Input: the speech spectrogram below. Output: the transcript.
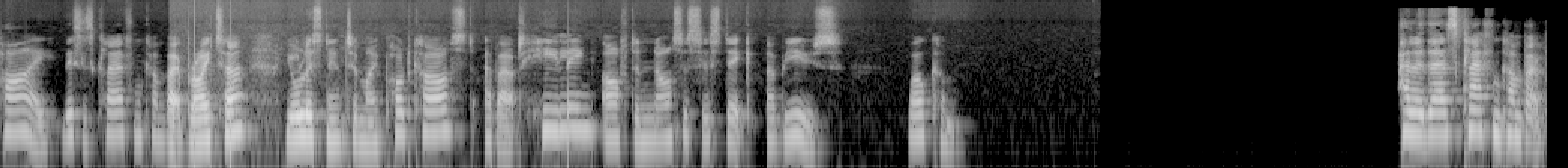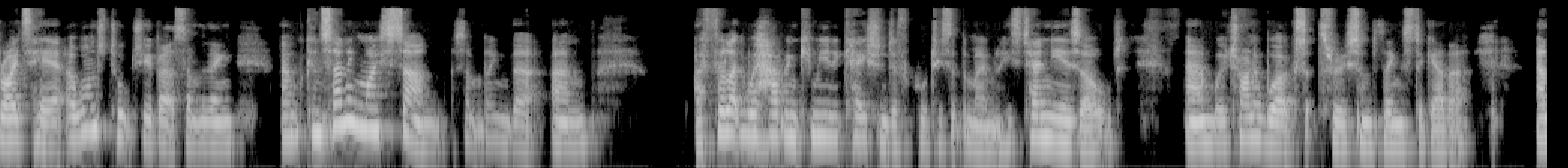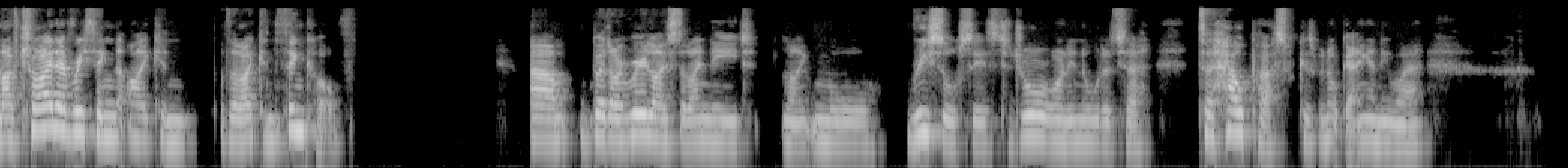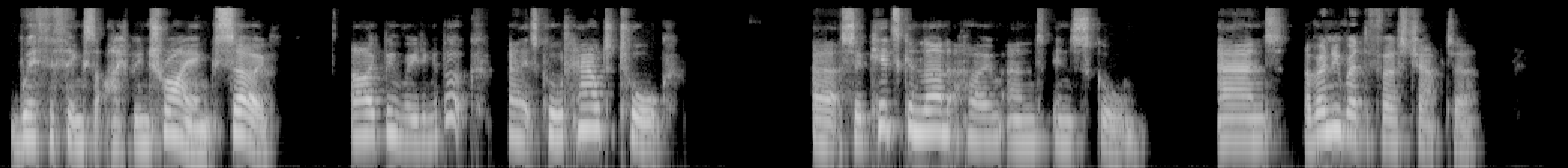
Hi, this is Clare from Come Back Brighter. You're listening to my podcast about healing after narcissistic abuse. Welcome. Hello there, it's Clare from Come Back Brighter here. I want to talk to you about something um, concerning my son, something that um, I feel like we're having communication difficulties at the moment. He's 10 years old and we're trying to work through some things together. And I've tried everything that I can that I can think of um, but I realised that I need like more resources to draw on in order to to help us because we're not getting anywhere with the things that I've been trying. So I've been reading a book and it's called How to Talk. Uh, so kids can learn at home and in school. And I've only read the first chapter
